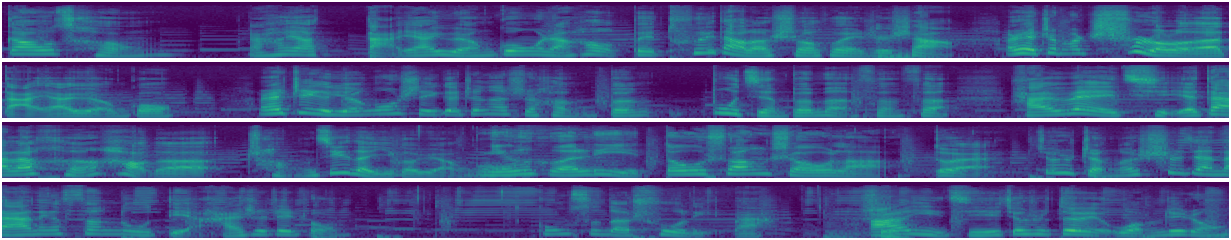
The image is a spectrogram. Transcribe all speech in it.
高层然后要打压员工，然后被推到了社会之上，而且这么赤裸裸的打压员工，而且这个员工是一个真的是很本，不仅本本分分，还为企业带来很好的成绩的一个员工。名和利都双收了，对，就是整个事件大家那个愤怒点还是这种公司的处理吧，而以及就是对我们这种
